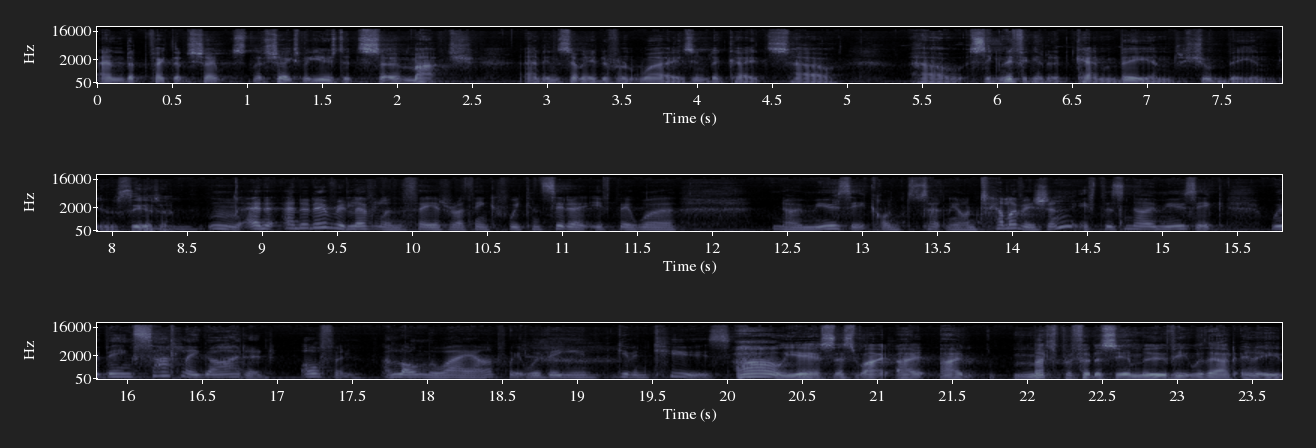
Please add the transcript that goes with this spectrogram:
and the fact that, that Shakespeare used it so much and in so many different ways indicates how how significant it can be and should be in, in theatre. Mm, mm. And, and at every level in the theatre, I think if we consider if there were no music, on, certainly on television, if there's no music, we're being subtly guided often along the way, aren't we? We're being given cues. Oh, yes. That's why I, I much prefer to see a movie without any,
